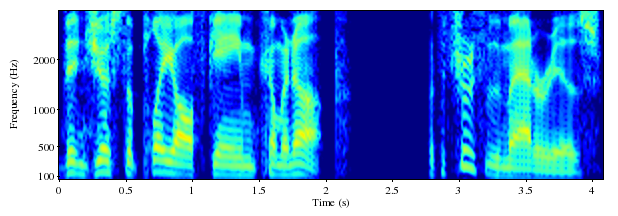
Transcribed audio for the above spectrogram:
than just the playoff game coming up. But the truth of the matter is,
